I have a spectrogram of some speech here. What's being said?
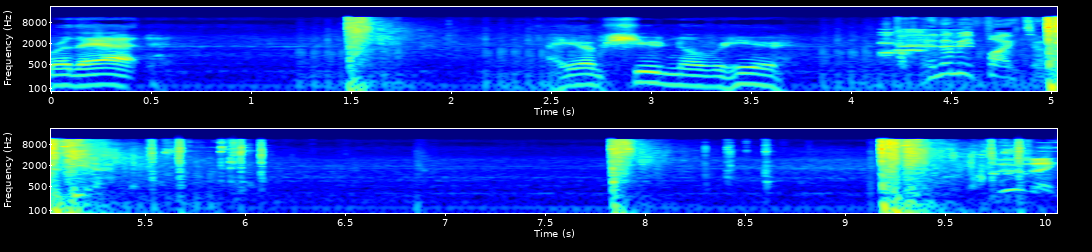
Where they at? I hear them shooting over here. Enemy fighter here. Moving.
